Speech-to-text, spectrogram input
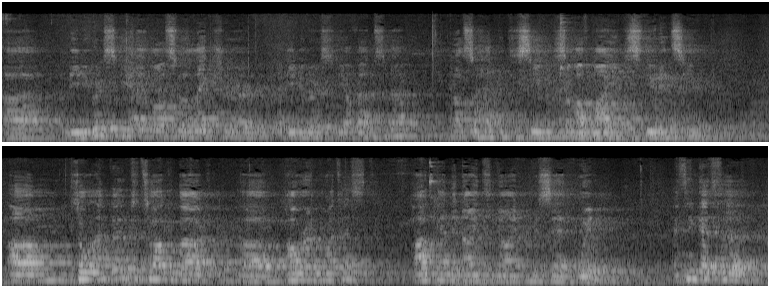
uh, the university. And I'm also a lecturer at the University of Amsterdam, and also happy to see some of my students here. Um, so I'm going to talk about uh, power and protest. How can the 99% win? I think that's a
